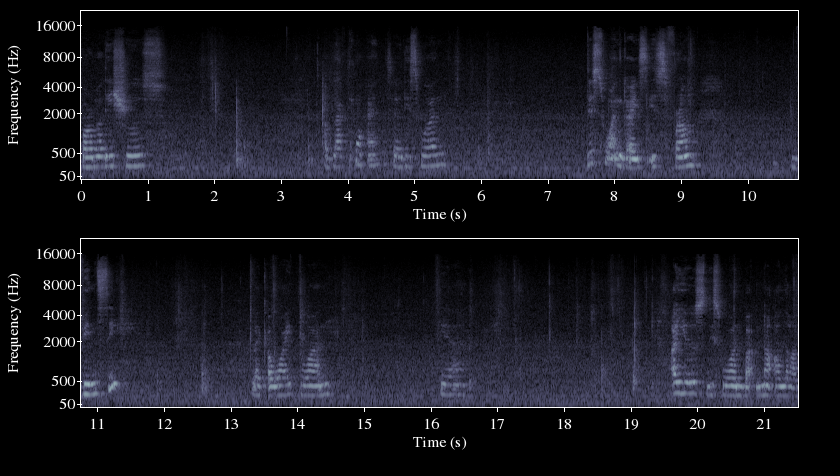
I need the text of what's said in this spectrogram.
formally shoes a black one so this one. This one guys is from Vinci. Like a white one. Yeah. I use this one but not a lot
